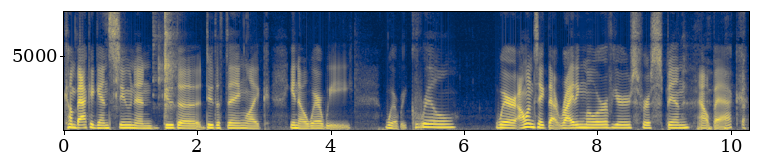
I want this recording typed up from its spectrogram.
come back again soon and do the do the thing like, you know, where we where we grill, where I want to take that riding mower of yours for a spin out back.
